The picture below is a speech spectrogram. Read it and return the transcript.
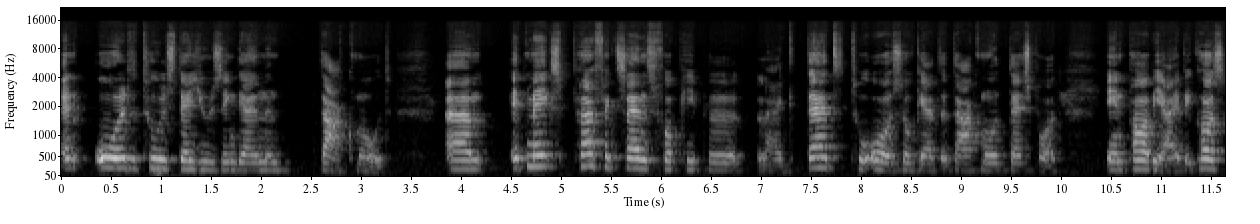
and all the tools they're using they're in dark mode. Um, it makes perfect sense for people like that to also get a dark mode dashboard in Power BI because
